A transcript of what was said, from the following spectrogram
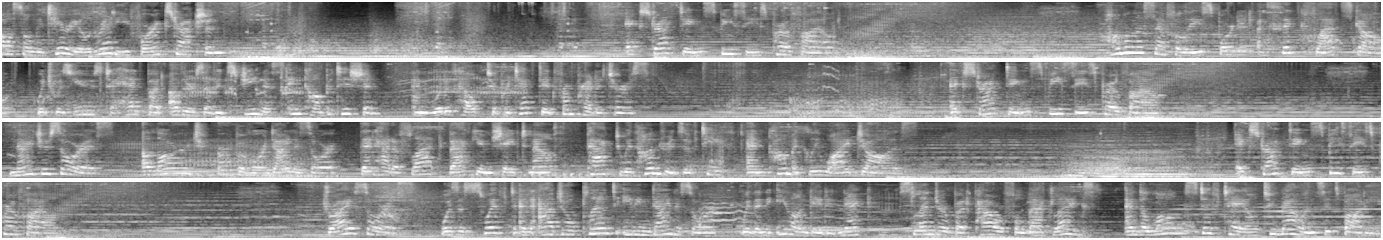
fossil material ready for extraction. Extracting species profile. Homalocephale sported a thick, flat skull, which was used to headbutt others of its genus in competition and would have helped to protect it from predators. Extracting species profile. Nigersaurus, a large herbivore dinosaur that had a flat vacuum-shaped mouth packed with hundreds of teeth and comically wide jaws. Extracting species profile. Dryosaurus was a swift and agile plant-eating dinosaur with an elongated neck, slender but powerful back legs, and a long, stiff tail to balance its body.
